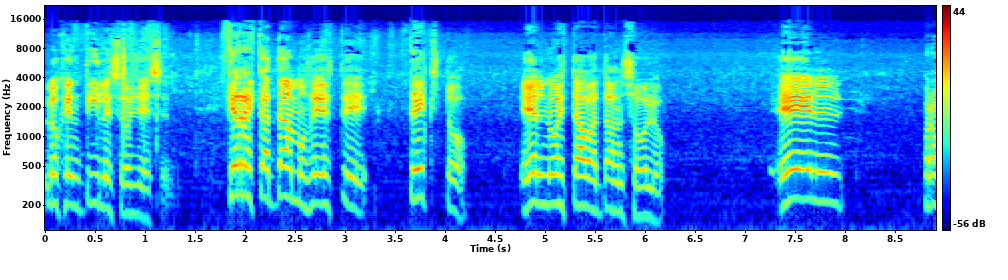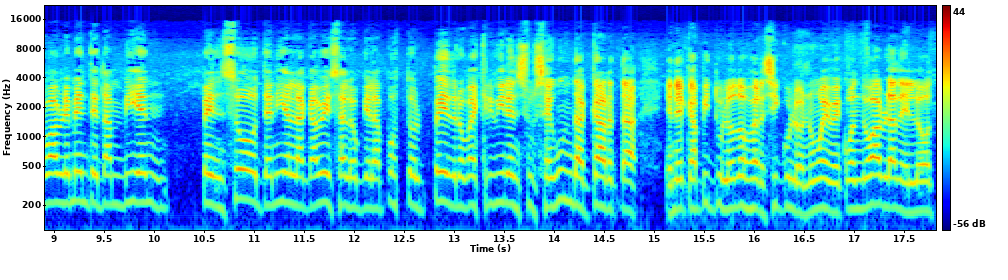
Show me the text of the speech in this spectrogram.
los gentiles oyesen. ¿Qué rescatamos de este texto? Él no estaba tan solo. Él probablemente también pensó, tenía en la cabeza lo que el apóstol Pedro va a escribir en su segunda carta, en el capítulo 2, versículo 9, cuando habla de Lot,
